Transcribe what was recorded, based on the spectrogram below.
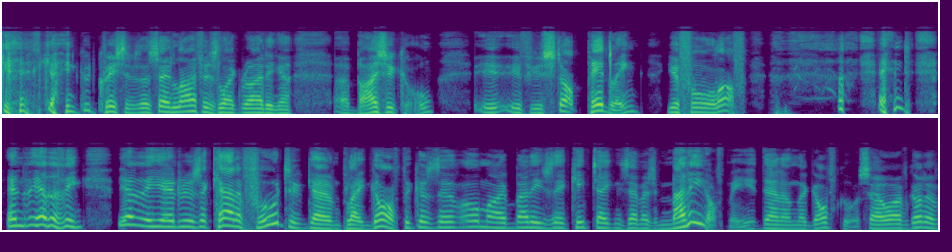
Again, good question. As I say, life is like riding a, a bicycle. If you stop pedaling, you fall off. and and the other thing, the other thing, Andrew, is I can't afford to go and play golf because all my buddies they keep taking so much money off me down on the golf course. So I've got to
